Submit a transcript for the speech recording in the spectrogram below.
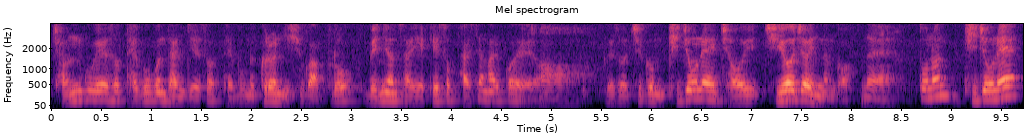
전국에서 대부분 단지에서 대부분 그런 이슈가 앞으로 몇 년 사이에 계속 발생할 거예요. 아. 그래서 지금 기존에 저, 지어져 있는 거 네. 또는 기존에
